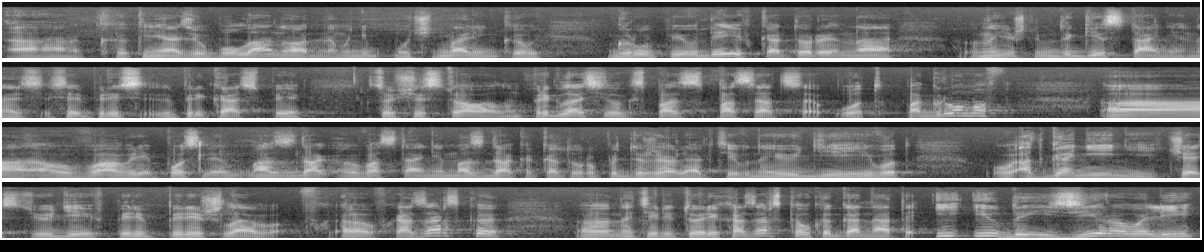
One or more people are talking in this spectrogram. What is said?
к князю Булану, одному очень маленькой группе иудеев, которая на нынешнем Дагестане, на Прикаспии существовала. Он пригласил их спасаться от погромов а, после Маздака, восстания Маздака, которое поддержали активно иудеи. И вот от гонений часть иудеев перешла в Хазарскую, э, на территории Хазарского Каганата и иудаизировали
